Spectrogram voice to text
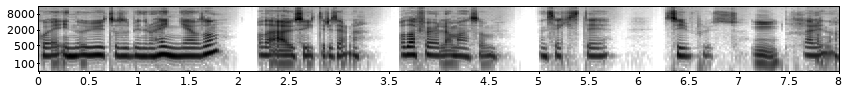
går jeg inn og ut, og så begynner det å henge og sånn. Og det er jo sykt irriterende. Og da føler jeg meg som en 67 pluss Mm. der inne.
